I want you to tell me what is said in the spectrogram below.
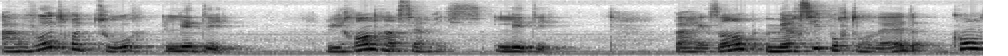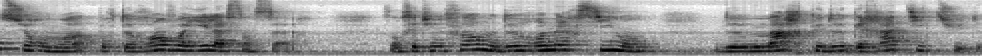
à votre tour, l'aider. Lui rendre un service, l'aider. Par exemple, merci pour ton aide, compte sur moi pour te renvoyer l'ascenseur. Donc c'est une forme de remerciement, de marque de gratitude,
